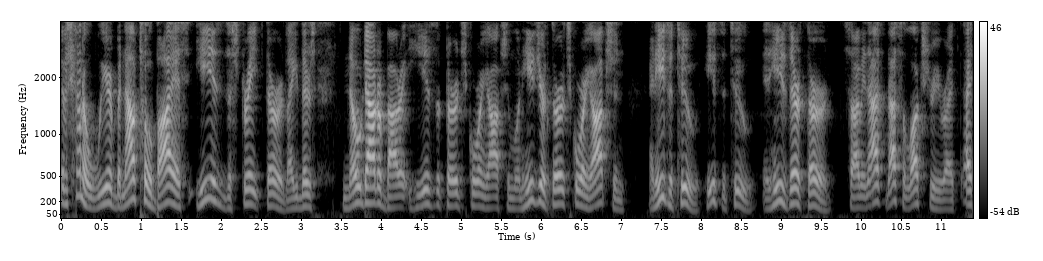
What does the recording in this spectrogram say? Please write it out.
it was kind of weird. But now Tobias, he is the straight third. Like there's no doubt about it. He is the third scoring option. When he's your third scoring option, and he's a two, he's the two, and he's their third. So I mean that's that's a luxury, right? I,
